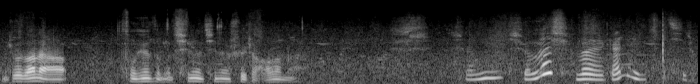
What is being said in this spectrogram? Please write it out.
你说咱俩昨天怎么亲着亲着睡着了呢？什么什么什么？赶紧起床！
